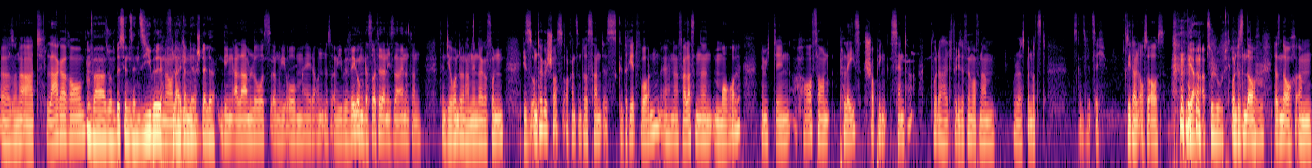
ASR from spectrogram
Äh, so eine Art Lagerraum. War so ein bisschen sensibel, Genau, vielleicht dann an ging- der Stelle. Ging Alarm los, irgendwie oben, hey, da unten ist irgendwie Bewegung, das sollte da nicht sein. Und dann sind die runter und haben den da gefunden. Dieses Untergeschoss, auch ganz interessant, ist gedreht worden in einer verlassenen Mall, nämlich den Hawthorne Place Shopping Center. Wurde halt für diese Filmaufnahmen, wurde das benutzt. Das ist ganz witzig. Sieht halt auch so aus. Ja, absolut. Und das sind auch, Mhm. da sind auch ähm,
